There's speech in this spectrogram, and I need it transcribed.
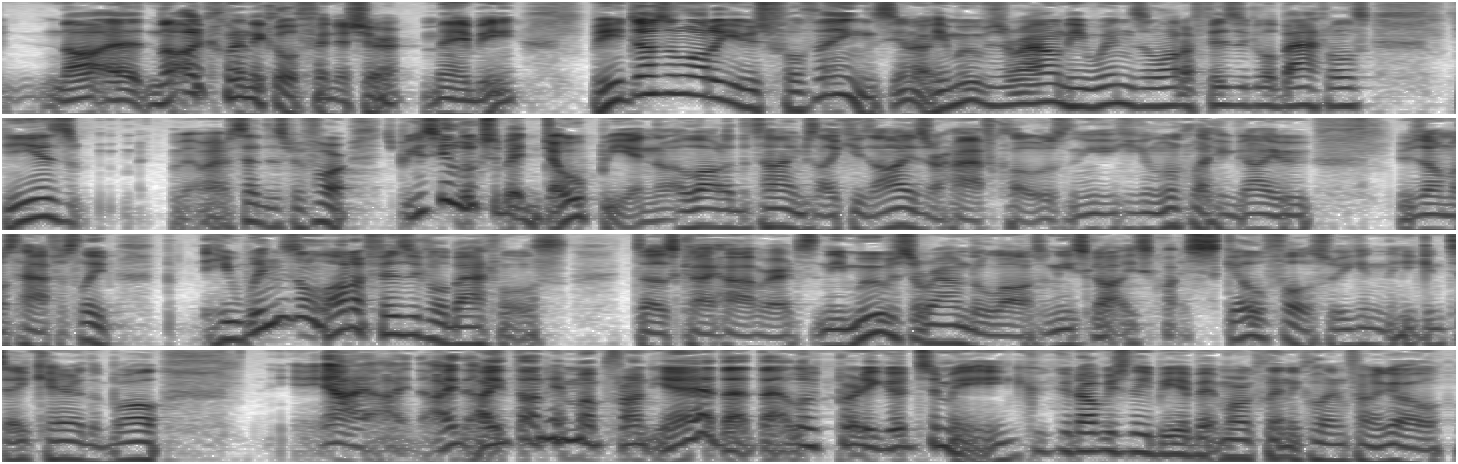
not a, not a clinical finisher, maybe, but he does a lot of useful things. You know, he moves around, he wins a lot of physical battles. He is I've said this before. It's because he looks a bit dopey, and a lot of the times, like his eyes are half closed, and he, he can look like a guy who who's almost half asleep. But he wins a lot of physical battles, does Kai Havertz, and he moves around a lot, and he's got he's quite skillful, so he can he can take care of the ball. Yeah, I, I, I thought him up front. Yeah, that, that looked pretty good to me. He could obviously be a bit more clinical in front of goal,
